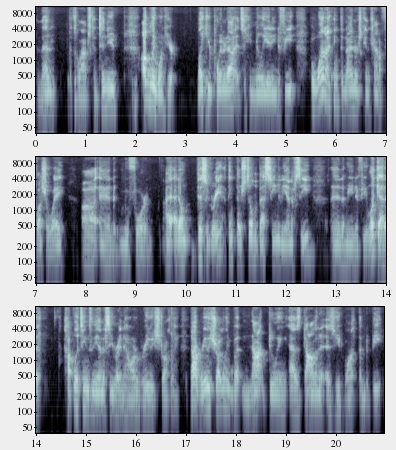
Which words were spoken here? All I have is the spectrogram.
And then the collapse continued. Ugly one here. Like you pointed out, it's a humiliating defeat, but one I think the Niners can kind of flush away uh, and move forward. I, I don't disagree. I think they're still the best team in the NFC. And I mean, if you look at it, a couple of teams in the NFC right now are really struggling. Not really struggling, but not doing as dominant as you'd want them to be.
